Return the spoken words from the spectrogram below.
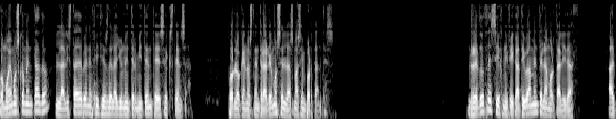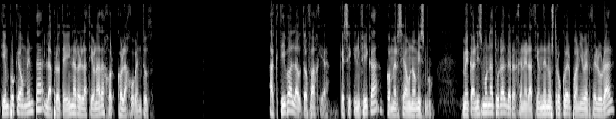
Como hemos comentado, la lista de beneficios del ayuno intermitente es extensa, por lo que nos centraremos en las más importantes. Reduce significativamente la mortalidad, al tiempo que aumenta la proteína relacionada con la juventud. Activa la autofagia, que significa comerse a uno mismo, mecanismo natural de regeneración de nuestro cuerpo a nivel celular,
